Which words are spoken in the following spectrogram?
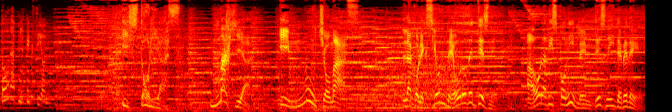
toda perfección. Historias, magia y mucho más. La colección de oro de Disney. Ahora disponible en Disney DVD.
